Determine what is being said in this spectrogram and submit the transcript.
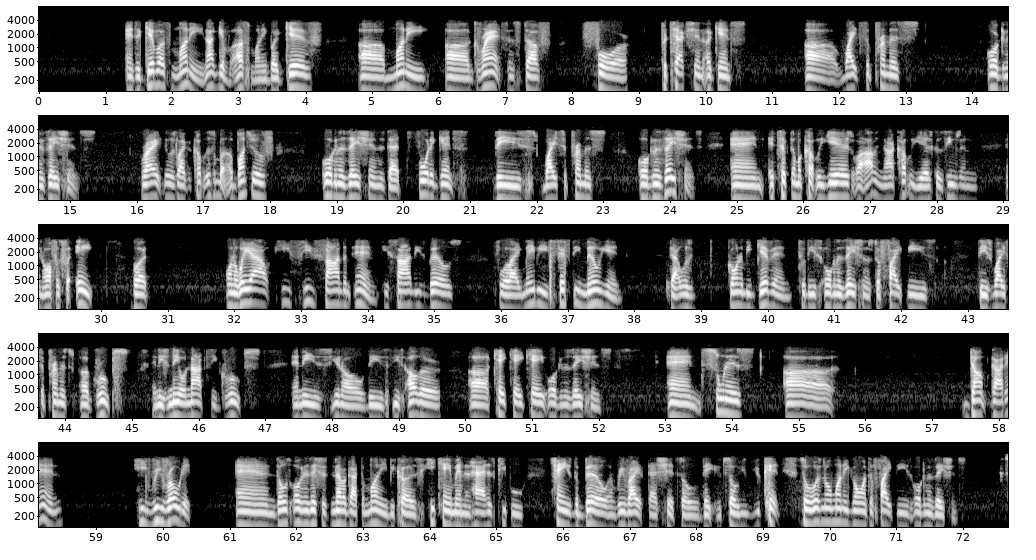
and to give us money, not give us money, but give uh, money, uh, grants and stuff for protection against uh, white supremacist organizations. Right? There was like a couple, there's a bunch of organizations that fought against these white supremacist organizations, and it took them a couple of years. Well, obviously not a couple of years because he was in in office for eight, but on the way out, he he signed them in. He signed these bills for like maybe fifty million that was going to be given to these organizations to fight these these white supremacist uh, groups and these neo-Nazi groups and these you know these these other uh, KKK organizations. And soon as uh, Dump got in, he rewrote it and those organizations never got the money because he came in and had his people change the bill and rewrite that shit. So they, so you, you can't. So there was no money going to fight these organizations.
